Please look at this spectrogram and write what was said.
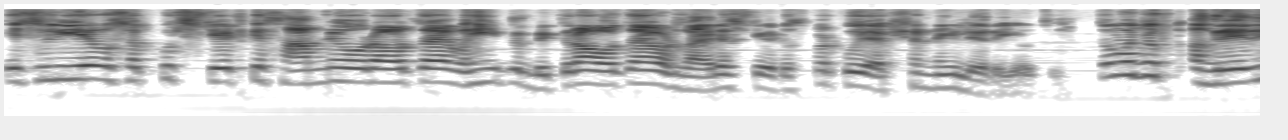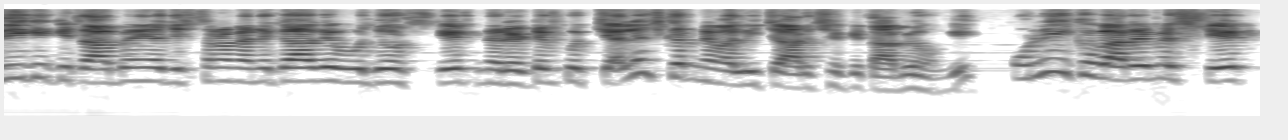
اس لیے وہ سب کچھ اسٹیٹ کے سامنے ہو رہا ہوتا ہے، وہیں پہ بکرا ہوتا ہے اور ظاہر اسٹیٹ اس پر کوئی ایکشن نہیں لے رہی ہوتی۔ تو وہ جو انگریزی کی کتابیں یا جس طرح میں نے کہا کہ وہ جو اسٹیٹ نیریٹو کو چیلنج کرنے والی چار چھ کتابیں ہوں گی انہیں کے بارے میں اسٹیٹ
